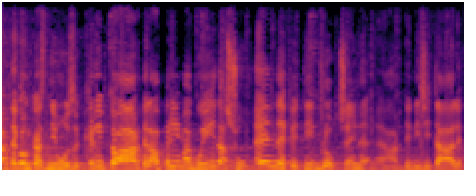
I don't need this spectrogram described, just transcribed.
Arte Concast News, CryptoArt, la prima guida su NFT, blockchain e arte digitale.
